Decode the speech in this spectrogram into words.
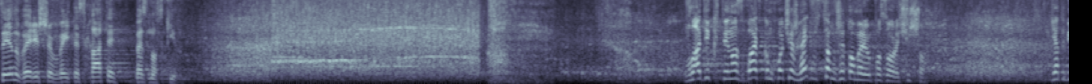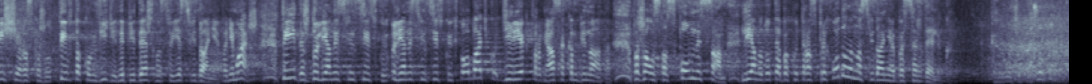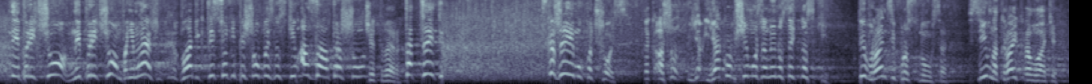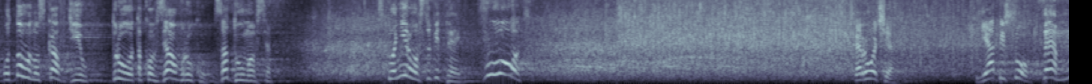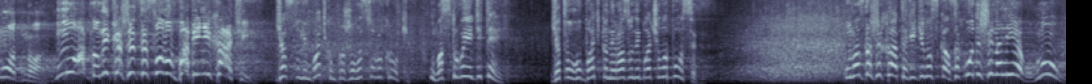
Син вирішив вийти з хати без носків. Владік, ти нас з батьком хочеш геть в цьому Житомирі позорити, чи що? Я тобі ще раз кажу, ти в такому віді не підеш на своє свідання, понімаєш? Ти йдеш до Лени Свінцицької. У Лени Свінцицької хто батько? Директор м'ясокомбіната. Пожалуйста, вспомни сам. Лена до тебе хоч раз приходила на свідання без серделюк? Короче, при чому? Ні при чому, ні при чому, понімаєш? Владік, ти сьогодні пішов без носків, а завтра що? Четвер. Та ти, ти... Скажи йому хоч щось. Так а що, я- як взагалі можна не носити носки? Ти вранці проснувся, сів на край кроваті, одного носка вдів, другого тако взяв в руку, задумався. Спланував собі день. Вот. Коротше, я пішов. Це модно. Модно, не кажи це слово в бабіній хаті. Я з твоїм батьком прожила 40 років. У нас троє дітей. Я твого батька ні разу не бачила босим. У нас навіть хата від юноска. Заходиш і наліво. Ну.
